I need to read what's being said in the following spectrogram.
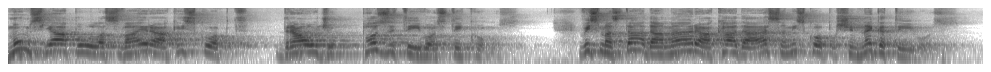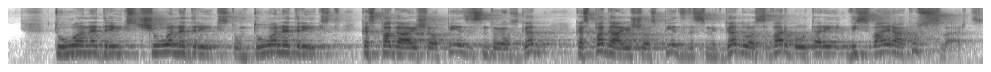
Mums jāpūlas vairāk izkopt draugu pozitīvos tikumus Vismaz tādā mērā, kādā esam izkopuši negatīvos. To nedrīkst, šo nedrīkst un to nedrīkst, kas, pagājušo 50. Gad, kas pagājušos 50 gados varbūt arī visvairāk uzsvērts.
